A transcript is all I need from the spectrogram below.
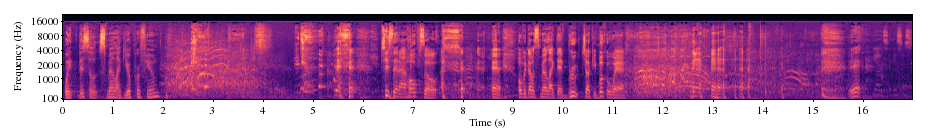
wait, this will smell like your perfume? she said, I hope so. hope it don't smell like that brute Chuckii Booker wear. yeah. Yeah, so this is,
